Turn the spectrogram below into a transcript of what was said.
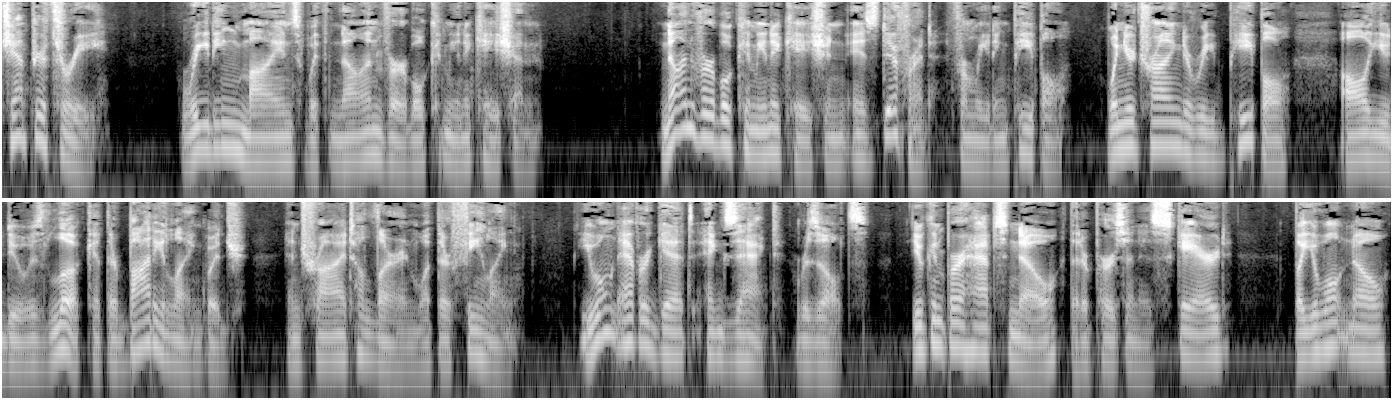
Chapter 3 Reading Minds with Nonverbal Communication. Nonverbal communication is different from reading people. When you're trying to read people, all you do is look at their body language and try to learn what they're feeling. You won't ever get exact results. You can perhaps know that a person is scared, but you won't know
